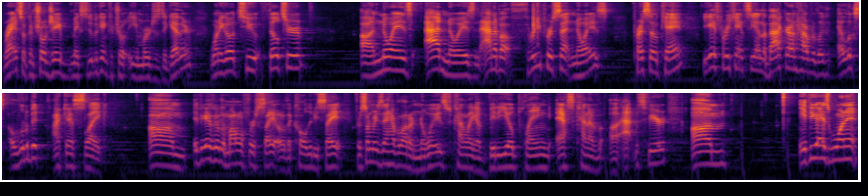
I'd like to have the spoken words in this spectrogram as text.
right? So Control J makes duplicate, Control E merges together. When I go to filter, uh, noise, add noise, and add about 3% noise, press OK. You guys probably can't see on the background, however, it looks a little bit, I guess, like, um, if you guys go to the Modern Warfare site or the Call of Duty site, for some reason they have a lot of noise, kind of like a video playing S kind of uh, atmosphere. Um, if you guys want it,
